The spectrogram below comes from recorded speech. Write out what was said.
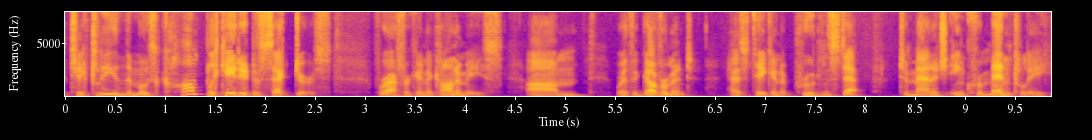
particularly in the most complicated of sectors for African economies, um, where the government has taken a prudent step to manage incrementally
